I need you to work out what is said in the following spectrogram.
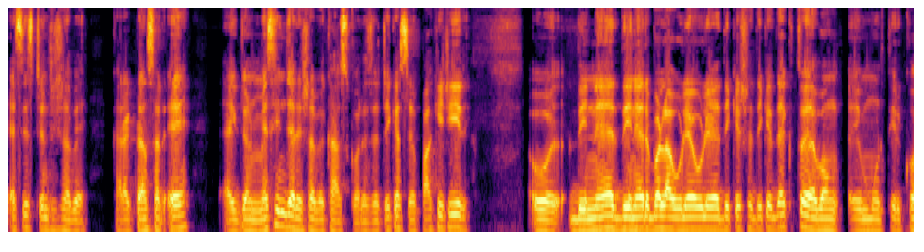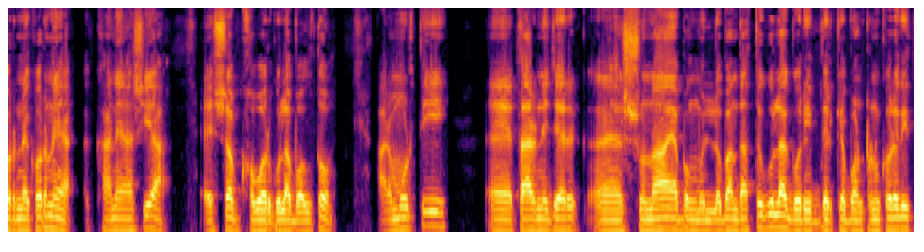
অ্যাসিস্ট্যান্ট হিসাবে? কারেক্ট আনসার এ একজন মেসেঞ্জার হিসাবে কাজ করেছে। ঠিক আছে? পাখিটির ও দিনের দিনের বেলা উড়ে উড়ে এদিকে সেদিকে দেখতো এবং এই মূর্তির কর্ণে কর্ণে খানে আসিয়া এসব খবরগুলা বলতো। আর মূর্তি তার নিজের সোনা এবং মূল্যবান ধাতুগুলা গরিবদেরকে বন্টন করে দিত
